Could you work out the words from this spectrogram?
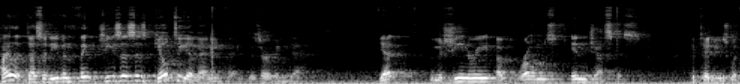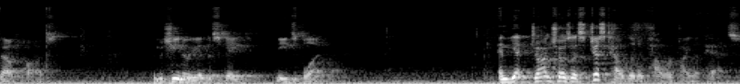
Pilate doesn't even think Jesus is guilty of anything deserving death. Yet, the machinery of Rome's injustice continues without pause. The machinery of the state needs blood. And yet, John shows us just how little power Pilate has.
